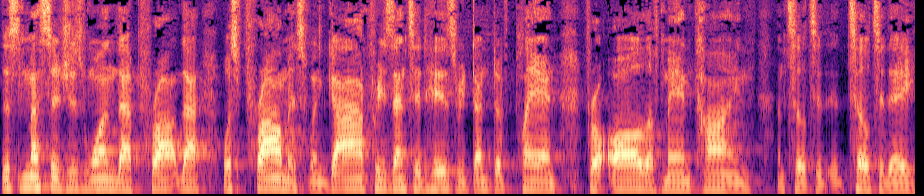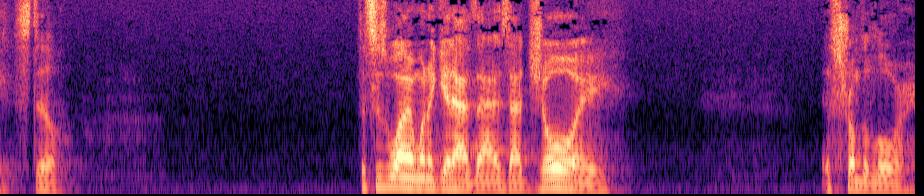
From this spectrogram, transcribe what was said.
This message is one that, pro- that was promised when God presented his redemptive plan for all of mankind until, to, until today, still. This is what I want to get at that is that joy is from the Lord.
